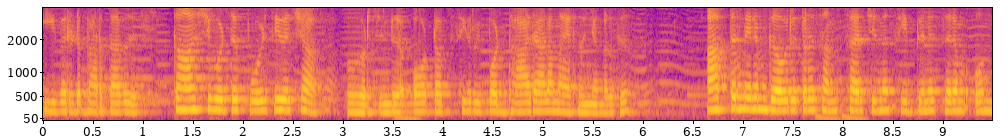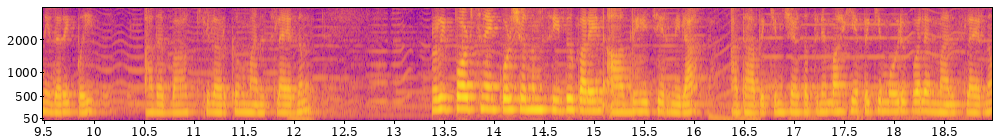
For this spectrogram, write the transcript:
ഇവരുടെ ഭർത്താവ് കാശ് കൊടുത്ത് പൂഴ്ത്തി വെച്ച ഒറിജിനൽ ഓട്ടോപ്സി റിപ്പോർട്ട് ധാരാളമായിരുന്നു ഞങ്ങൾക്ക്. അത്ര നേരം ഗൗരവത്തോടെ സംസാരിച്ചിരുന്ന സിദ്ധുവിന്റെ സ്വരം ഒന്നിടറിപ്പോയി. അത് ബാക്കിയുള്ളവർക്കും മനസ്സിലായിരുന്നു. റിപ്പോർട്ട്സിനെ കുറിച്ചൊന്നും സിദ്ധു പറയാൻ ആഗ്രഹിച്ചിരുന്നില്ല. അതാപയ്ക്കും ശകത്തിനും മഹിയപ്പയ്ക്കും ഒരുപോലെ മനസ്സിലായിരുന്നു.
